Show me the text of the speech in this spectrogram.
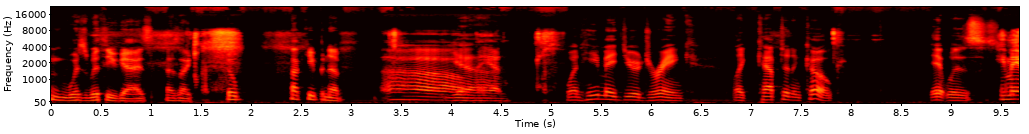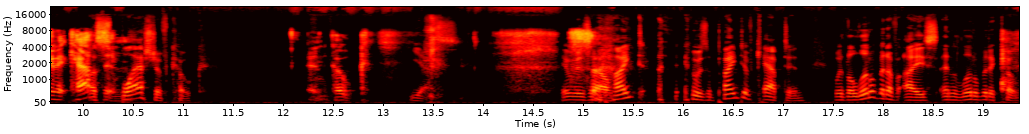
was with you guys. I was like, nope, not keeping up. Oh Yeah. man. when he made your drink like Captain and Coke, it was He made it Captain a splash of Coke. and Coke. Yes, it was So- a pint. It was a pint of Captain with a little bit of ice and a little bit of Coke.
